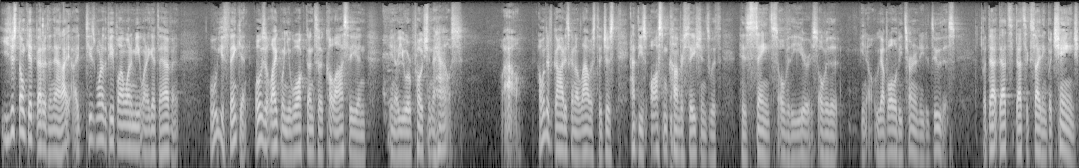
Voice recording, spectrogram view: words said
You just don't get better than that. I, I, he's one of the people I want to meet when I get to heaven. What were you thinking? What was it like when you walked into Colossae and you know you were approaching the house? Wow. I wonder if God is going to allow us to just have these awesome conversations with his saints over the years, over the, you know, we have all of eternity to do this. But that, that's, that's exciting. But change.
